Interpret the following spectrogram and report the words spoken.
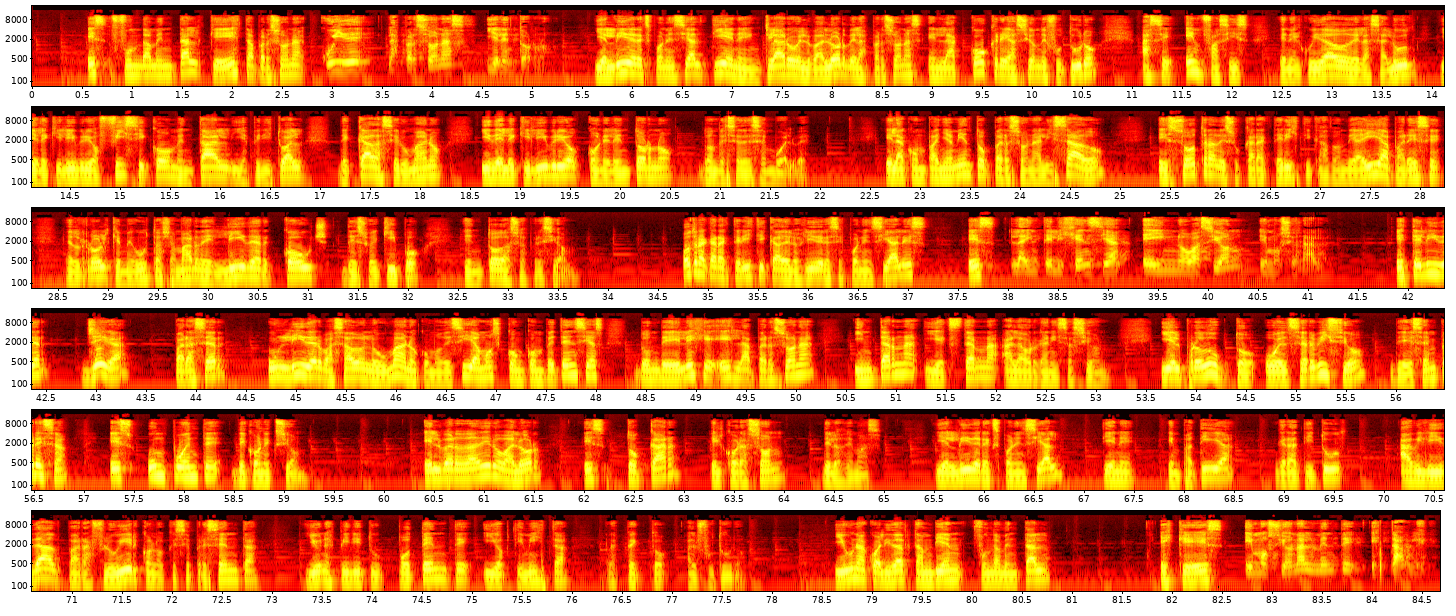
es fundamental que esta persona cuide las personas y el entorno. Y el líder exponencial tiene en claro el valor de las personas en la co-creación de futuro, hace énfasis en el cuidado de la salud y el equilibrio físico, mental y espiritual de cada ser humano y del equilibrio con el entorno donde se desenvuelve. El acompañamiento personalizado es otra de sus características, donde ahí aparece el rol que me gusta llamar de líder coach de su equipo en toda su expresión. Otra característica de los líderes exponenciales es la inteligencia e innovación emocional. Este líder llega para ser un líder basado en lo humano, como decíamos, con competencias donde el eje es la persona interna y externa a la organización y el producto o el servicio de esa empresa es un puente de conexión. El verdadero valor es tocar el corazón de los demás. Y el líder exponencial tiene empatía, gratitud, habilidad para fluir con lo que se presenta y un espíritu potente y optimista respecto al futuro. Y una cualidad también fundamental es que es emocionalmente estable.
